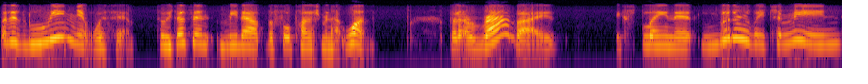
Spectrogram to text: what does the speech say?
but is lenient with him. So he doesn't mete out the full punishment at once. But our rabbis explain it literally to mean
